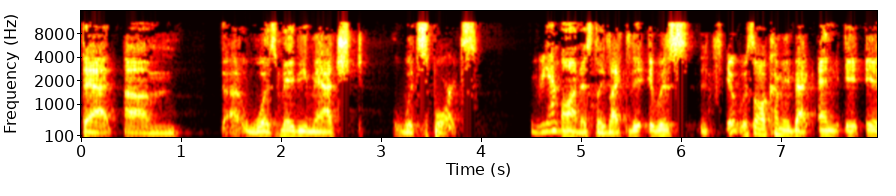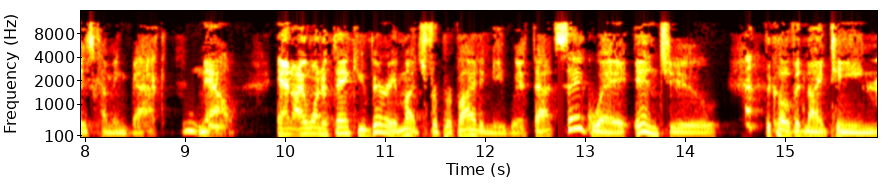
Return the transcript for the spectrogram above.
that um, uh, was maybe matched with sports. Yeah. Honestly, like it was, it was all coming back, and it is coming back mm-hmm. now. And I want to thank you very much for providing me with that segue into the COVID 19.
